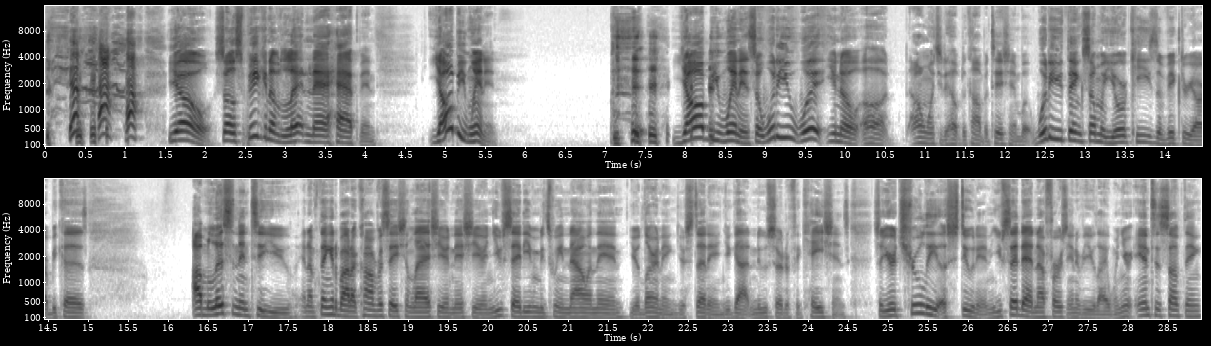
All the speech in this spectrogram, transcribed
Yo, so speaking of letting that happen, y'all be winning. y'all be winning. So what do you what you know, uh I don't want you to help the competition, but what do you think some of your keys to victory are? Because I'm listening to you and I'm thinking about our conversation last year and this year, and you said even between now and then you're learning, you're studying, you got new certifications. So you're truly a student. You said that in our first interview. Like when you're into something,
